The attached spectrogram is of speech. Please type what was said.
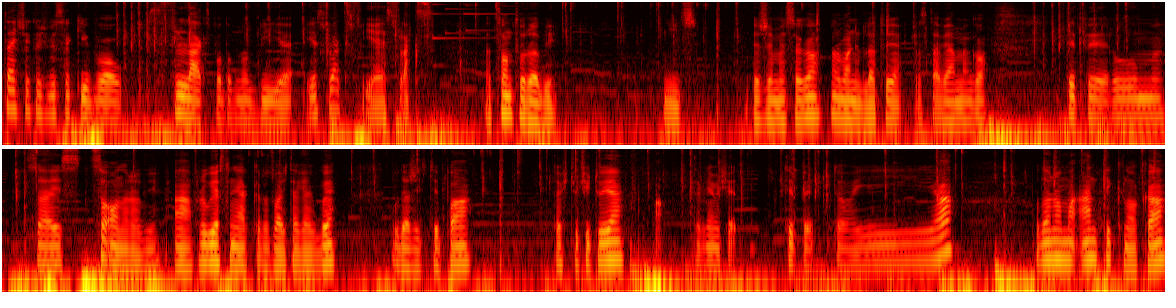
Tutaj jeszcze ktoś wyskakiwał. Flax podobno bije. Jest Flax? Jest Flax. A co on tu robi? Nic. Bierzemy sobie go. Normalnie dolatuje. Zostawiamy go. Typy, room, size. Co on robi? A, próbuje staniarkę rozwalić tak jakby. Uderzyć typa. Ktoś tu cheatuje? A, zepniemy się. Typy to ja. Podobno ma antyknoka.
